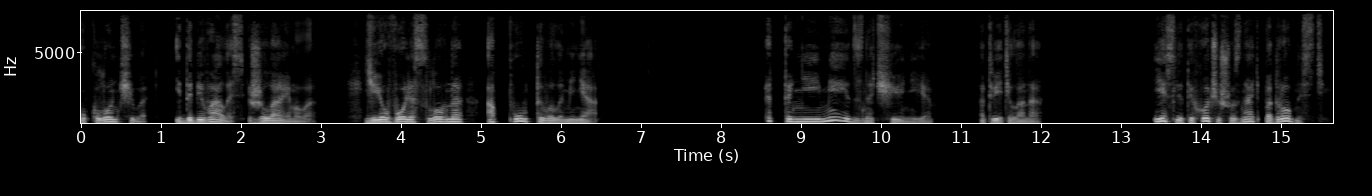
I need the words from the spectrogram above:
уклончиво и добивалась желаемого. Ее воля словно опутывала меня. «Это не имеет значения», — ответила она. «Если ты хочешь узнать подробности,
